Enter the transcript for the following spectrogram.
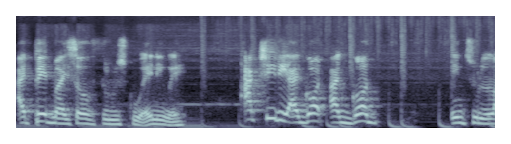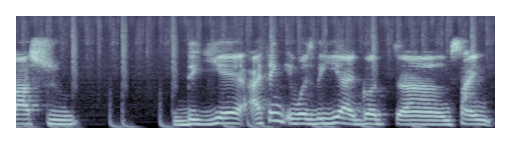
I paid myself through school anyway. Actually, I got I got into LASU the year I think it was the year I got um, signed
